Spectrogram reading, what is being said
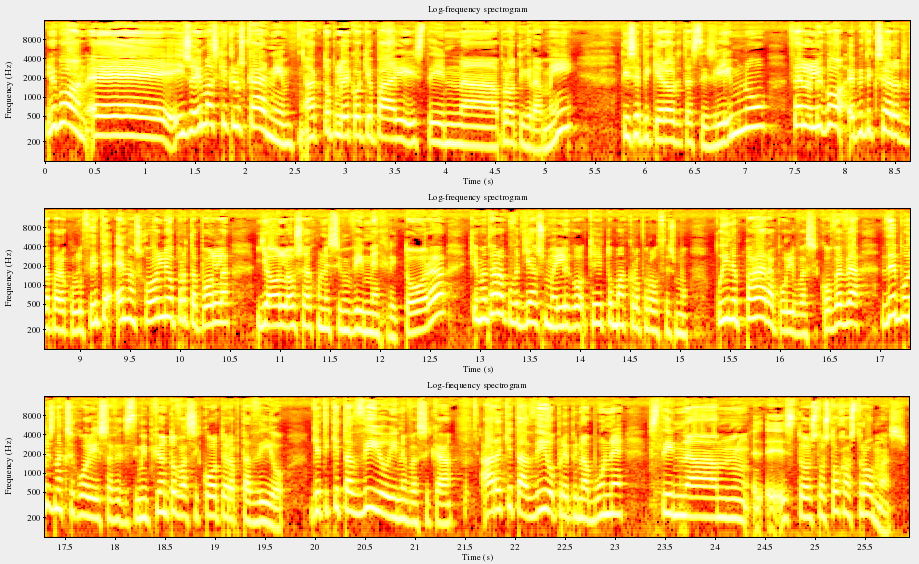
Λοιπόν, ε, η ζωή μας κύκλους κάνει. Ακτοπλοϊκό και πάλι στην πρώτη γραμμή της επικαιρότητας της Λίμνου. Θέλω λίγο, επειδή ξέρω ότι τα παρακολουθείτε, ένα σχόλιο πρώτα απ' όλα για όλα όσα έχουν συμβεί μέχρι τώρα και μετά να κουβεντιάσουμε λίγο και το μακροπρόθεσμο, που είναι πάρα πολύ βασικό. Βέβαια, δεν μπορείς να ξεχωρίσεις αυτή τη στιγμή ποιο είναι το βασικότερο από τα δύο. Γιατί και τα δύο είναι βασικά. Άρα και τα δύο πρέπει να μπουν στην, ε, στο, στο στόχαστρό μας.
